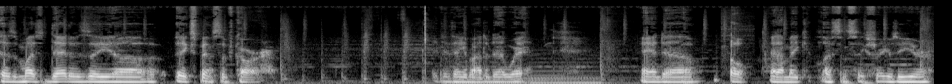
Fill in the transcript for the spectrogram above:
as much debt as a uh, expensive car. If you think about it that way. And uh, oh, and I make less than six figures a year.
